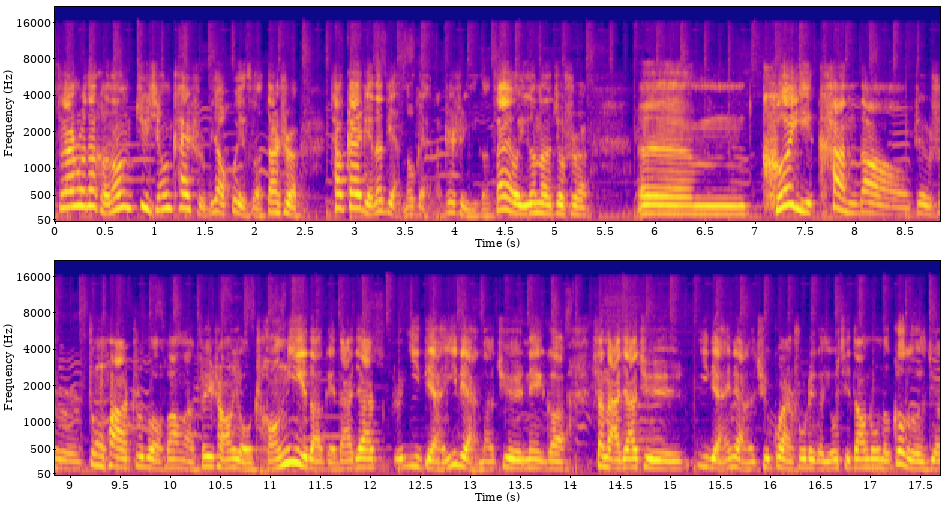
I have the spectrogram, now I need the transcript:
虽然说它可能剧情开始比较晦涩，但是它该给的点都给了，这是一个。再有一个呢，就是，嗯、可以看到这是动画制作方啊非常有诚意的给大家一点一点的去那个向大家去一点一点的去灌输这个游戏当中的各个角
